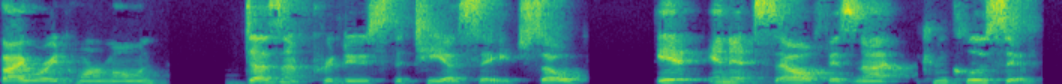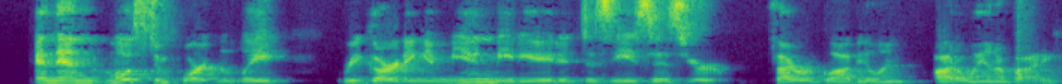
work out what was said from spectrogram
thyroid hormone, doesn't produce the TSH. So it in itself is not conclusive. And then most importantly, regarding immune mediated diseases, your thyroglobulin autoantibody.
